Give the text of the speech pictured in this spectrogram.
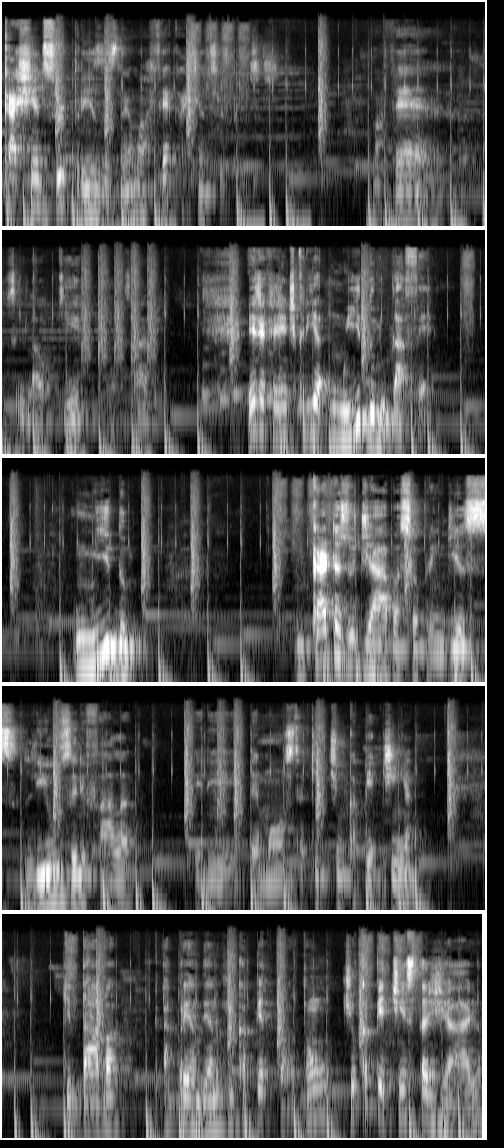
Caixinha de surpresas, né? Uma fé caixinha de surpresas. Uma fé, sei lá o que, sabe? Veja que a gente cria um ídolo da fé. Um ídolo. Em Cartas do Diabo a seu aprendiz, Lewis ele fala ele demonstra que tinha um capetinha que estava aprendendo com o capetão. Então tinha o capetinha estagiário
